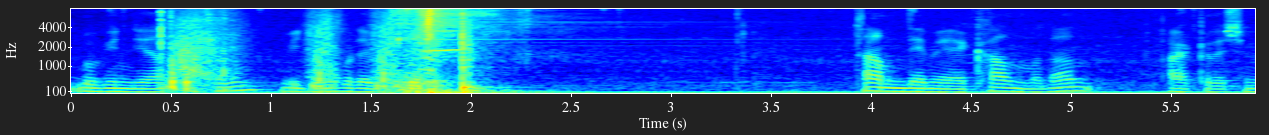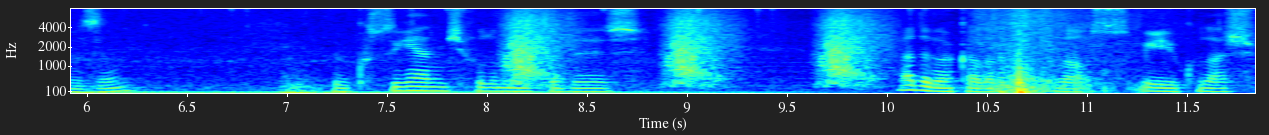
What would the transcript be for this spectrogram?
Bugün diye atlatalım. Videoyu burada bitirelim. Tam demeye kalmadan arkadaşımızın uykusu gelmiş bulunmaktadır. Hadi bakalım. Klaus, iyi uykular.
